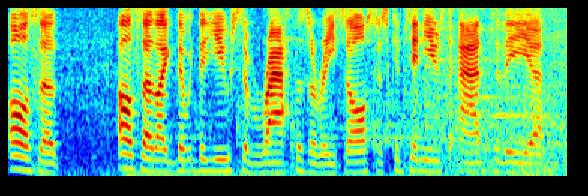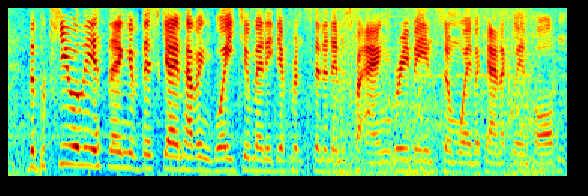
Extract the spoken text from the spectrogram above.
Also, also like the, the use of wrath as a resource just continues to add to the, uh, the peculiar thing of this game having way too many different synonyms for angry being some way mechanically important.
